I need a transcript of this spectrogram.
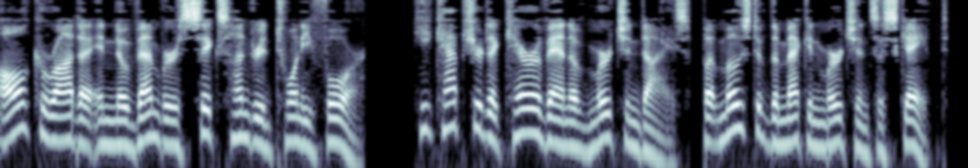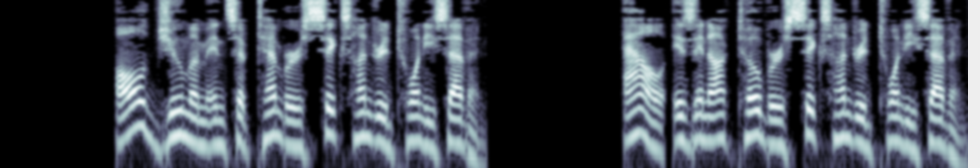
Al-Qarada in November 624. He captured a caravan of merchandise, but most of the Meccan merchants escaped. Al-Jumam in September 627. Al is in October 627.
